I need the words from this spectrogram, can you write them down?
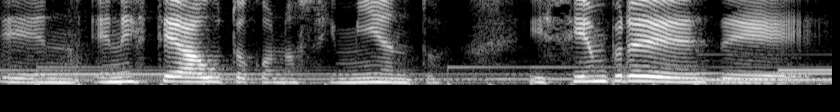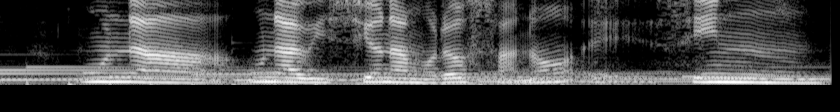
en, este autoconocimiento y siempre desde una, visión amorosa, ¿no? Eh, sin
